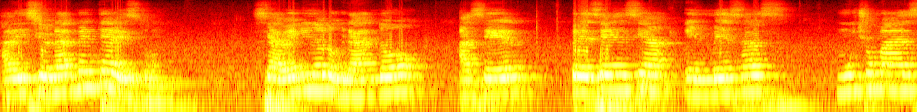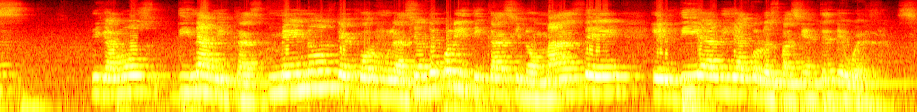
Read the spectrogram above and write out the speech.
Adicionalmente a esto, se ha venido logrando hacer presencia en mesas mucho más, digamos, dinámicas, menos de formulación de políticas, sino más de el día a día con los pacientes de huérfanos.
